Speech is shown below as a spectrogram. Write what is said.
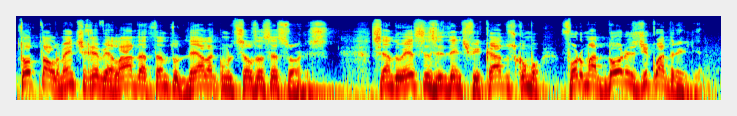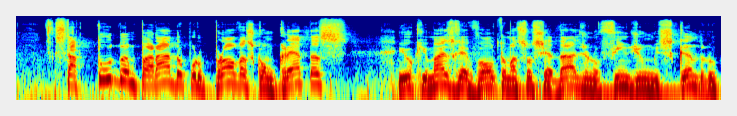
totalmente revelada tanto dela como de seus assessores, sendo esses identificados como formadores de quadrilha. Está tudo amparado por provas concretas e o que mais revolta uma sociedade no fim de um escândalo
